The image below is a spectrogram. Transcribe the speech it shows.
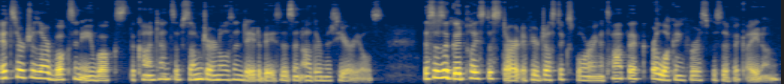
It searches our books and ebooks, the contents of some journals and databases, and other materials. This is a good place to start if you're just exploring a topic or looking for a specific item.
